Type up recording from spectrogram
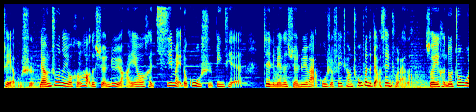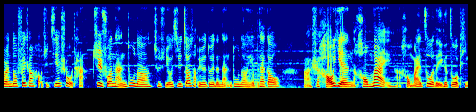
这也不是《梁祝》呢，有很好的旋律啊，也有很凄美的故事，并且这里面的旋律也把故事非常充分的表现出来了，所以很多中国人都非常好去接受它。据说难度呢，就是尤其是交响乐队的难度呢，也不太高啊，是好演好卖啊，好卖做的一个作品。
